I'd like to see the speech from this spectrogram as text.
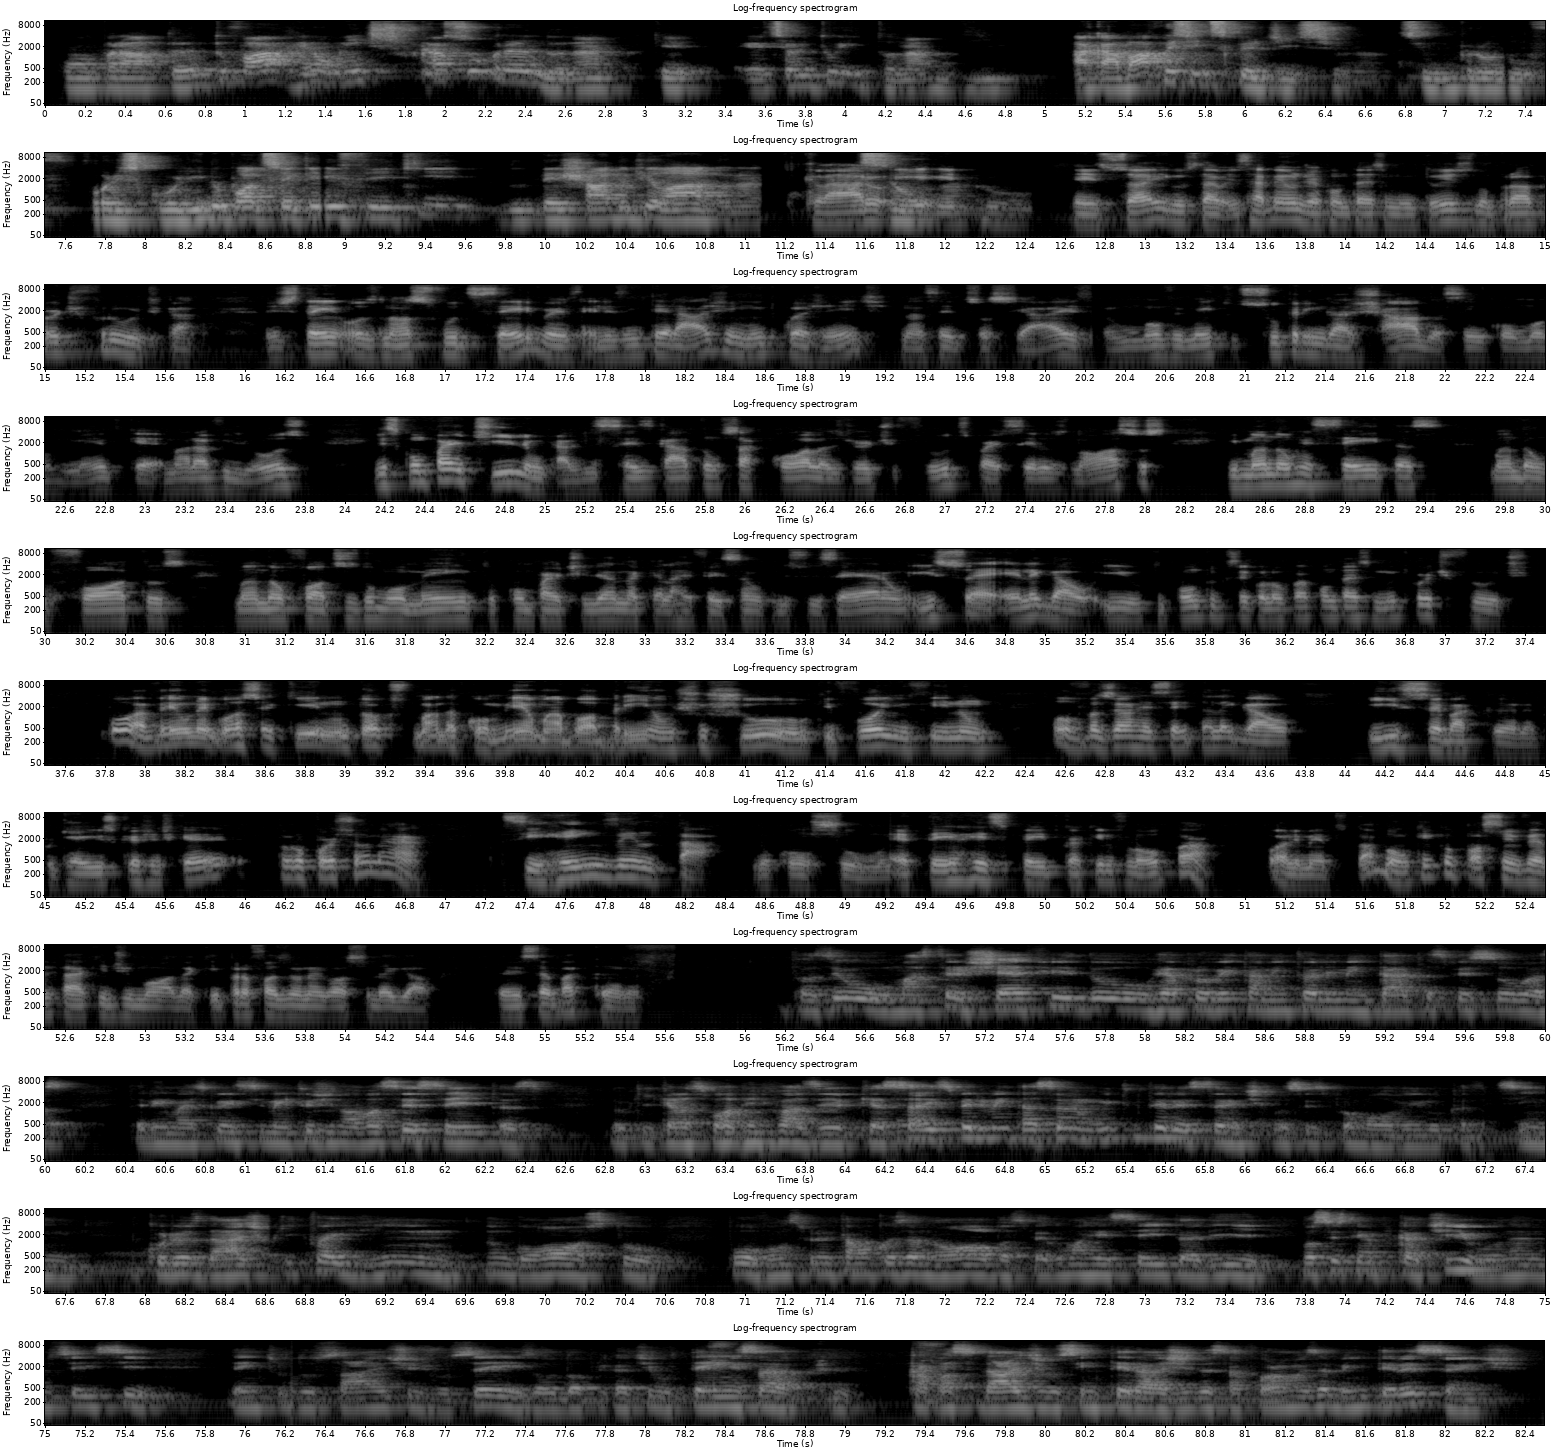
comprar tanto, vá realmente ficar sobrando, né? Porque esse é o intuito, né? De acabar com esse desperdício. Né? Se um produto for escolhido, pode ser que ele fique deixado de lado, né? Claro, Ação, e, né, pro... é isso aí, Gustavo. E sabe onde acontece muito isso? No próprio hortifruti, cara. A gente tem os nossos food savers, eles interagem muito com a gente nas redes sociais, é um movimento super engajado assim com o movimento, que é maravilhoso. Eles compartilham, cara, eles resgatam sacolas de hortifrutis, parceiros nossos, e mandam receitas, mandam fotos, mandam fotos do momento, compartilhando aquela refeição que eles fizeram. Isso é, é legal. E o ponto que você colocou acontece muito com hortifruti. Pô, veio um negócio aqui, não tô acostumado a comer, uma abobrinha, um chuchu, o que foi, enfim, não. Pô, vou fazer uma receita legal. Isso é bacana, porque é isso que a gente quer proporcionar. Se reinventar no consumo, é ter respeito com aquilo e falar, opa, o alimento tá bom, o que, que eu posso inventar aqui de moda aqui para fazer um negócio legal? Então isso é bacana. Fazer o Masterchef do reaproveitamento alimentar para as pessoas terem mais conhecimento de novas receitas, do que, que elas podem fazer, porque essa experimentação é muito interessante que vocês promovem, Lucas. Sim, curiosidade, o que, que vai vir, não gosto, pô, vamos experimentar uma coisa nova, você pega uma receita ali. Vocês têm aplicativo, né? Não sei se dentro do site de vocês ou do aplicativo tem essa capacidade de você interagir dessa forma, mas é bem interessante.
